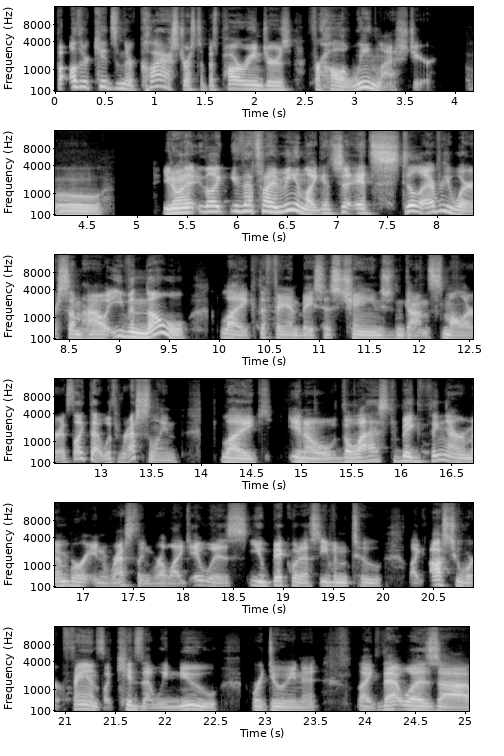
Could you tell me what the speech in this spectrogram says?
but other kids in their class dressed up as power rangers for halloween last year. Oh you know what I, like that's what i mean like it's it's still everywhere somehow even though like the fan base has changed and gotten smaller it's like that with wrestling like you know the last big thing i remember in wrestling where like it was ubiquitous even to like us who weren't fans like kids that we knew were doing it. Like that was uh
